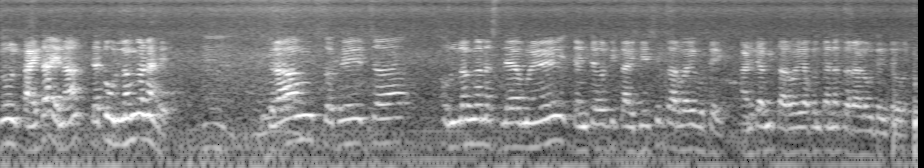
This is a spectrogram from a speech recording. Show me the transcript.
जो कायदा आहे ना त्याचं उल्लंघन आहे. ग्रामसभेचा उल्लंघन असल्यामुळे त्यांच्यावरती कायदेशीर कारवाई होते आणि त्यामुळे कारवाई आपण त्यांना करायला लावू त्यांच्यावर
